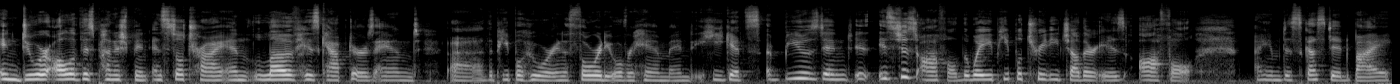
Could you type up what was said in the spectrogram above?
endure all of this punishment and still try and love his captors and uh, the people who are in authority over him. And he gets abused, and it's just awful. The way people treat each other is awful. I am disgusted by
